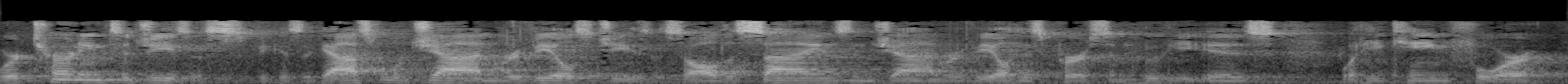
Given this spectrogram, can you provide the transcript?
we're turning to Jesus because the Gospel of John reveals Jesus. All the signs in John reveal his person, who he is, what he came for.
